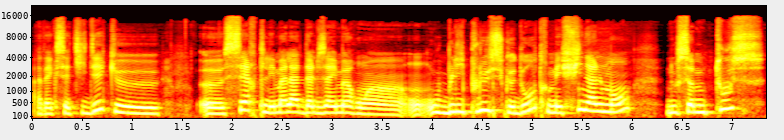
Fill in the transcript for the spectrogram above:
Avec cette idée que, euh, certes, les malades d'Alzheimer ont, un, plus que d'autres, mais finalement, nous sommes tous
